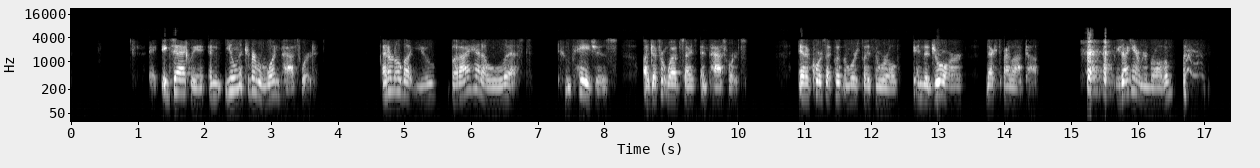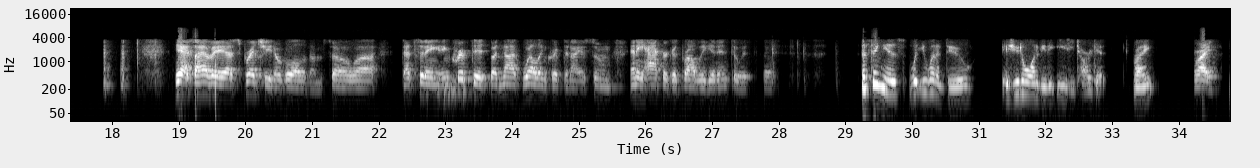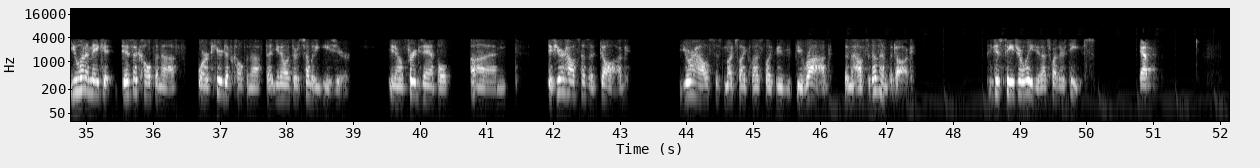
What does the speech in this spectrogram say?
exactly, and you only have to remember one password. I don't know about you, but I had a list, two pages of different websites and passwords, and of course, I put it in the worst place in the world, in the drawer next to my laptop, because I can't remember all of them. Yes, I have a, a spreadsheet of all of them. So uh, that's sitting encrypted, but not well encrypted. I assume any hacker could probably get into it. So. The thing is, what you want to do is you don't want to be the easy target, right? Right. You want to make it difficult enough or appear difficult enough that, you know what, there's somebody easier. You know, for example, um, if your house has a dog, your house is much like less likely to be robbed than the house that doesn't have a dog. Because thieves are lazy. That's why they're thieves. Yep.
